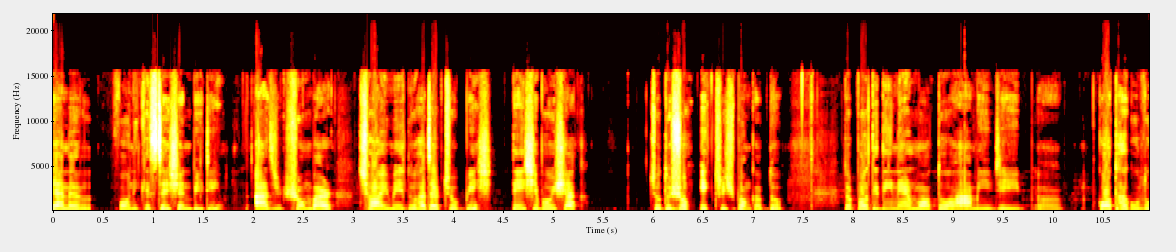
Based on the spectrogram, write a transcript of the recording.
channel phonic station BD আজ সোমবার, ছয় মে দু হাজার চব্বিশ, তেইশে বৈশাখ, চোদ্দোশো একত্রিশ বঙ্গাব্দ। তো প্রতিদিনের মতো আমি যেই কথাগুলো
